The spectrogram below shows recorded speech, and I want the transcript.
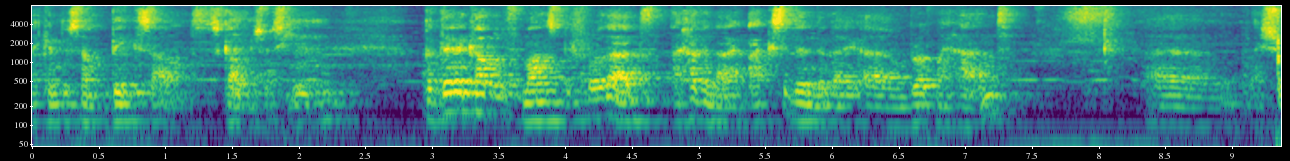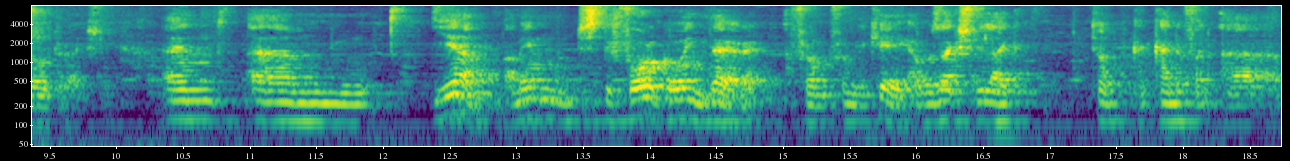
I can do some big sound sculptures here. Mm-hmm. but then a couple of months before that I had an accident and I um, broke my hand um, my shoulder actually and um, yeah I mean just before going there from from UK I was actually like kind of uh,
